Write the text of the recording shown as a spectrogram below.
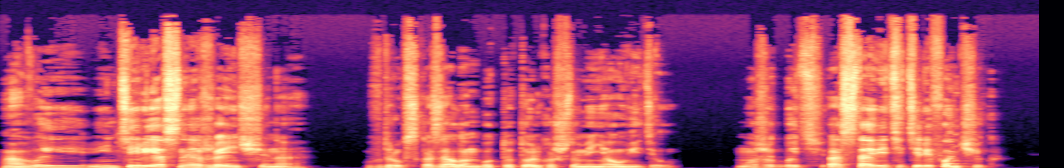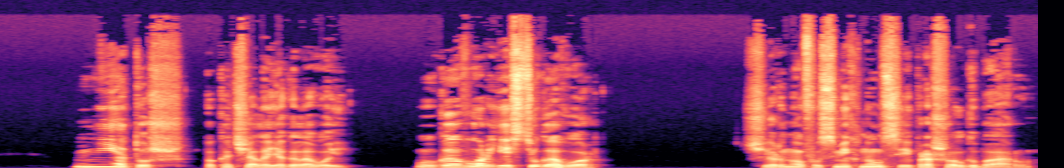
«А вы интересная женщина», — вдруг сказал он, будто только что меня увидел. «Может быть, оставите телефончик?» «Нет уж», — покачала я головой. «Уговор есть уговор». Чернов усмехнулся и прошел к бару.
